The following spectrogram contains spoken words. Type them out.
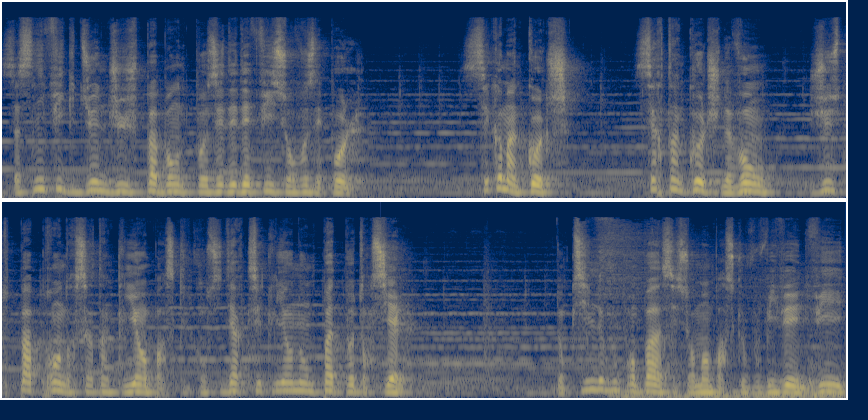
Ça signifie que Dieu ne juge pas bon de poser des défis sur vos épaules. C'est comme un coach. Certains coachs ne vont juste pas prendre certains clients parce qu'ils considèrent que ces clients n'ont pas de potentiel. Donc s'il ne vous prend pas, c'est sûrement parce que vous vivez une vie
